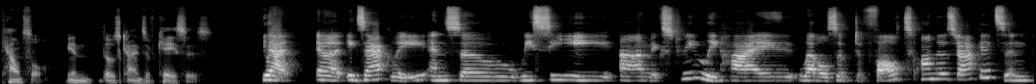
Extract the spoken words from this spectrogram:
counsel in those kinds of cases. Yeah, uh, exactly. And so we see um, extremely high levels of default on those dockets. And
